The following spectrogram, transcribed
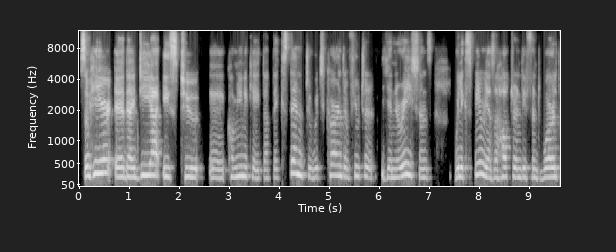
So here, uh, the idea is to uh, communicate that the extent to which current and future generations will experience a hotter and different world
